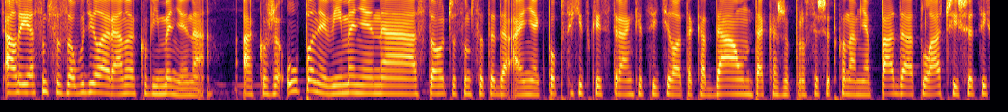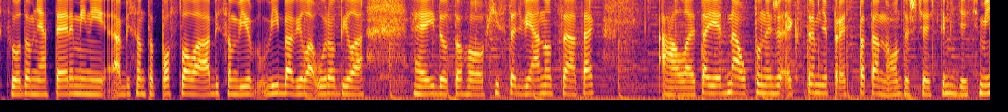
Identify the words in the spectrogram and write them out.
Ale ja som sa zobudila ráno ako vymenená akože úplne vymenená z toho, čo som sa teda aj nejak po psychickej stránke cítila taká down, taká, že proste všetko na mňa padá, tlačí, všetci chcú odo mňa termíny, aby som to poslala, aby som vybavila, urobila, hej, do toho chystať Vianoce a tak ale tá jedna úplne, že extrémne prespatá noc, ešte aj s tými deťmi,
